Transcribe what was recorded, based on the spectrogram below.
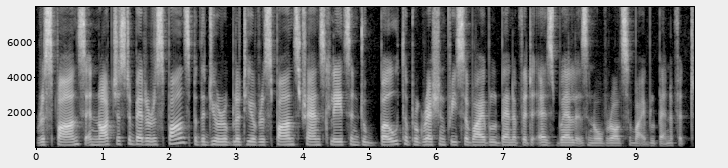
response, and not just a better response, but the durability of response translates into both a progression free survival benefit as well as an overall survival benefit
